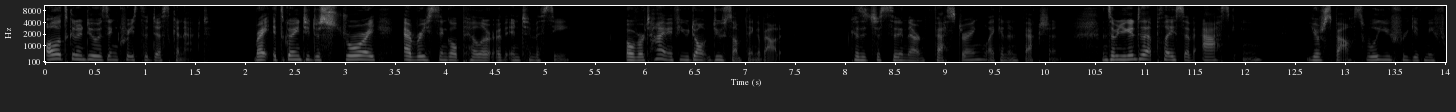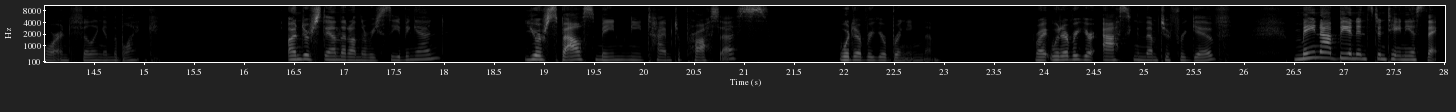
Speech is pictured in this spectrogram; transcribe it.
all it's going to do is increase the disconnect right? It's going to destroy every single pillar of intimacy over time if you don't do something about it because it's just sitting there and festering like an infection. And so when you get into that place of asking your spouse, will you forgive me for and filling in the blank? Understand that on the receiving end, your spouse may need time to process whatever you're bringing them, right? Whatever you're asking them to forgive may not be an instantaneous thing.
